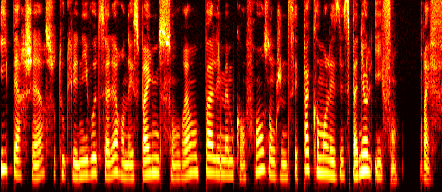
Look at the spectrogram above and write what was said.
hyper cher, surtout que les niveaux de salaire en Espagne sont vraiment pas les mêmes qu'en France, donc je ne sais pas comment les Espagnols y font. Bref.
